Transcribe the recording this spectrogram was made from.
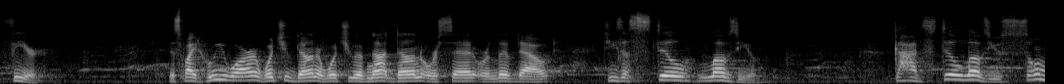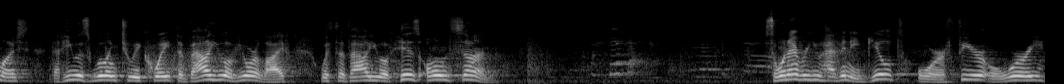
fear. Despite who you are, what you've done, or what you have not done, or said, or lived out, Jesus still loves you. God still loves you so much that he was willing to equate the value of your life with the value of his own son. So, whenever you have any guilt or fear or worry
